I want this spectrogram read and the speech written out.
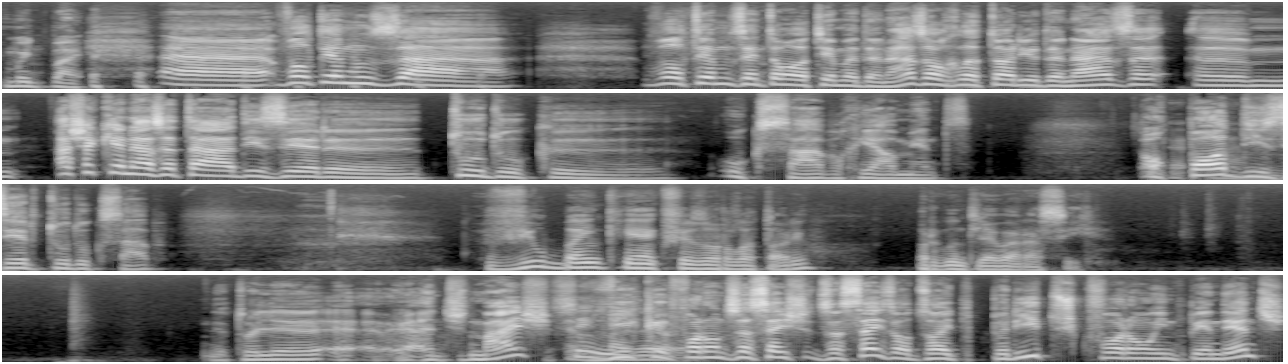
Muito bem. Uh, voltemos a. Voltemos então ao tema da NASA, ao relatório da NASA. Um, acha que a NASA está a dizer uh, tudo o que, o que sabe realmente? Ou pode dizer tudo o que sabe? Viu bem quem é que fez o relatório? Pergunto-lhe agora a si. Eu estou-lhe. Antes de mais, Sim, vi que foram 16, 16 ou 18 peritos que foram independentes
